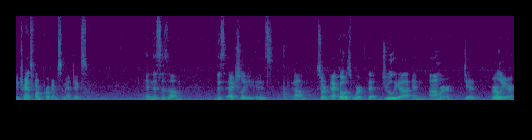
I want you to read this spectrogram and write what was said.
and transformed program semantics. And this is um, this actually is um, sort of echoes work that Julia and Amr did earlier.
